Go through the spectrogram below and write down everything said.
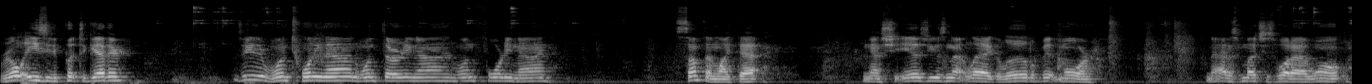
real easy to put together. It's either 129, 139, 149, something like that. Now she is using that leg a little bit more. Not as much as what I want.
